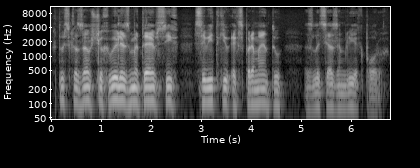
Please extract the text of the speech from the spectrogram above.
Хтось сказав, що хвиля змете всіх свідків експерименту з лиця землі, як порох.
